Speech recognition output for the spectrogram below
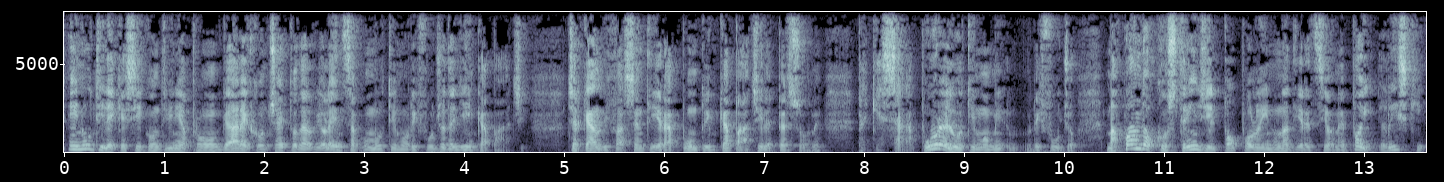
È inutile che si continui a prolungare il concetto della violenza come ultimo rifugio degli incapaci cercando di far sentire appunto incapaci le persone, perché sarà pure l'ultimo rifugio, ma quando costringi il popolo in una direzione, poi rischi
